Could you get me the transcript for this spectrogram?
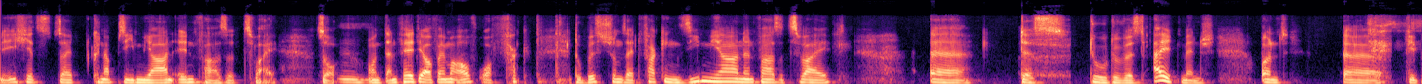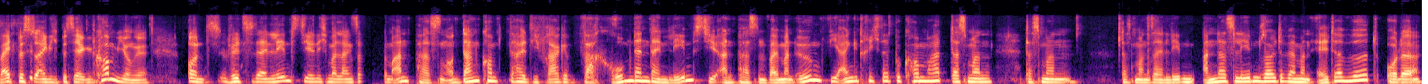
ich jetzt seit knapp sieben Jahren in Phase 2. So, Mhm. und dann fällt dir auf einmal auf, oh fuck, du bist schon seit fucking sieben Jahren in Phase 2. Äh, das, du, du wirst alt, Mensch. Und äh, wie weit bist du eigentlich bisher gekommen, Junge? Und willst du deinen Lebensstil nicht mal langsam anpassen? Und dann kommt halt die Frage, warum denn deinen Lebensstil anpassen? Weil man irgendwie eingetrichtert bekommen hat, dass man, dass man, dass man sein Leben anders leben sollte, wenn man älter wird? Oder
